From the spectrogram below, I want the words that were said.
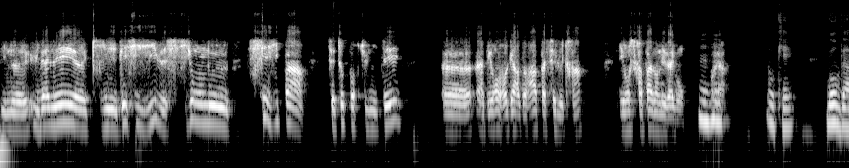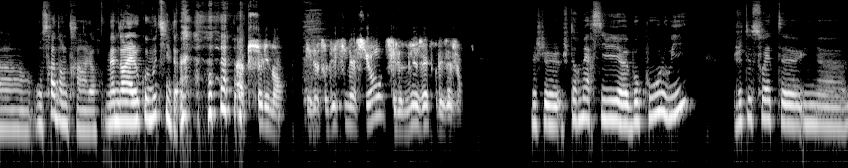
une, année qui est décisive. Si on ne saisit pas cette opportunité, eh on regardera passer le train et on ne sera pas dans les wagons. Mhm. Voilà. Ok. Bon, ben, on sera dans le train alors, même dans la locomotive. Absolument. Et notre destination, c'est le mieux-être des agents. Je, je, te remercie euh, beaucoup, Louis. Je te souhaite euh, une euh,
